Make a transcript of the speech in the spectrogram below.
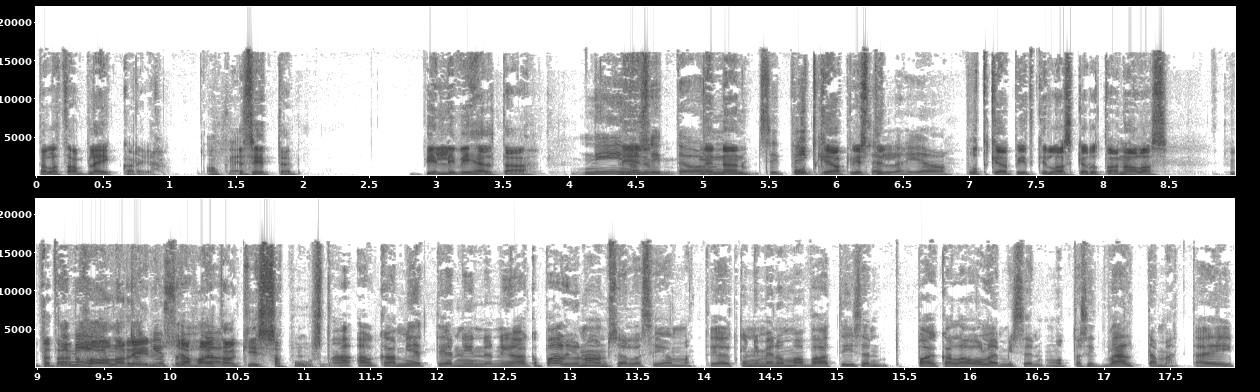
pelataan pleikkaria. Okei. Ja sitten pilli viheltää, Niin, niin no sitten on. mennään sitten putkea pistin- putkea pitkin laskeudutaan alas, hypätään Niin, haalariin ja alkaa- haetaan kissapuusta. Alkaa miettiä, niin, niin aika paljon on sellaisia ammatteja, jotka nimenomaan vaatii sen paikalla olemisen, mutta sitten välttämättä ei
